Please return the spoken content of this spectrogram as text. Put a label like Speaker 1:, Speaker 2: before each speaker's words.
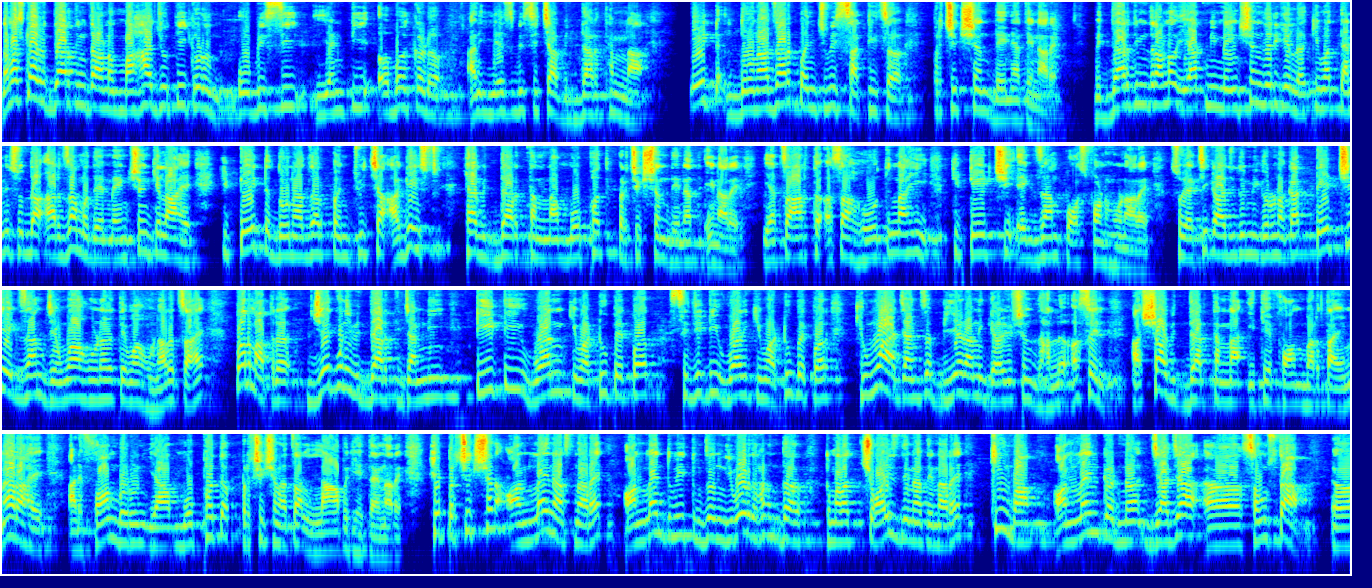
Speaker 1: नमस्कार विद्यार्थी मित्रांनो महाज्योतीकडून ओबीसी एन टी अबकड आणि एस बी सीच्या विद्यार्थ्यांना एट दोन हजार पंचवीस साठीचं प्रशिक्षण देण्यात येणार आहे. विद्यार्थी मित्रांनो यात मी मेन्शन जरी केलं किंवा त्यांनी सुद्धा अर्जामध्ये मेन्शन केलं आहे की टेट दोन हजार पंचवीसच्या अगेन्स्ट ह्या विद्यार्थ्यांना मोफत प्रशिक्षण देण्यात येणार आहे. याचा अर्थ असा होत नाही की टेटची एक्झाम पोस्टपोन होणार आहे. सो याची काळजी तुम्ही करू नका. टेटची एक्झाम जेव्हा होणार तेव्हा होणारच आहे. पण मात्र जे कोणी विद्यार्थी ज्यांनी टी टी वन किंवा टू पेपर सीजीटी वन किंवा टू पेपर किंवा ज्यांचं बी एड आणि ग्रॅज्युएशन झालं असेल अशा विद्यार्थ्यांना इथे फॉर्म भरता येणार आहे. आणि फॉर्म भरून या मोफत प्रशिक्षणाचा लाभ घेता येणार आहे. हे प्रशिक्षण ऑनलाईन असणार आहे. ऑनलाईन तुम्ही तुमचं निवड झाल्यानंतर तुम्हाला चॉईस देण्यात येणार आहे. किंवा ऑनलाईन कडनं ज्या ज्या संस्था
